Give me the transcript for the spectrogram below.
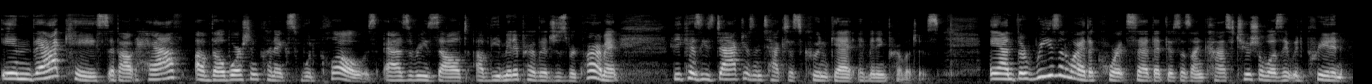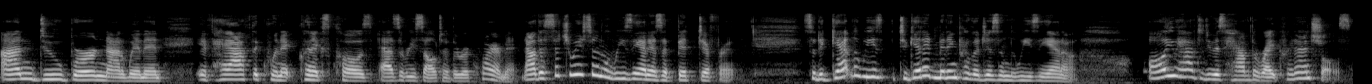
in that case, about half of the abortion clinics would close as a result of the admitted privileges requirement because these doctors in Texas couldn't get admitting privileges. And the reason why the court said that this was unconstitutional was it would create an undue burden on women if half the clinic, clinics closed as a result of the requirement. Now, the situation in Louisiana is a bit different. So to get Louis, to get admitting privileges in Louisiana, all you have to do is have the right credentials.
